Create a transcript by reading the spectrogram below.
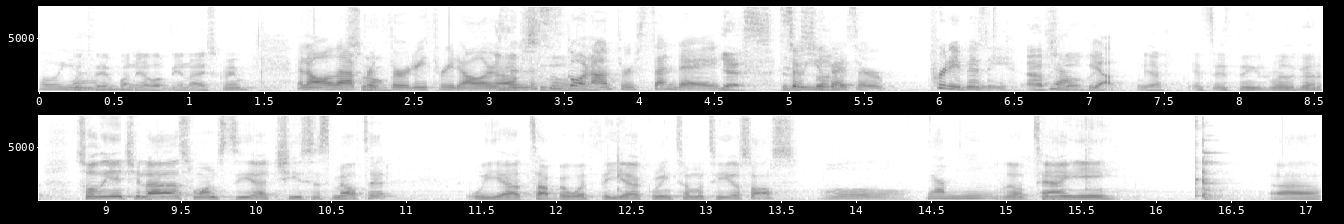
Oh, with the vanilla bean ice cream. and all that for thirty-three dollars. And this is going on through Sunday. Yes, So through you guys are pretty busy. Absolutely. Yeah. Yeah. It's, it's been really good. So the enchiladas, once the uh, cheese is melted, we uh, top it with the uh, green tomatillo sauce. Oh. Yummy. A little tangy. Uh,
